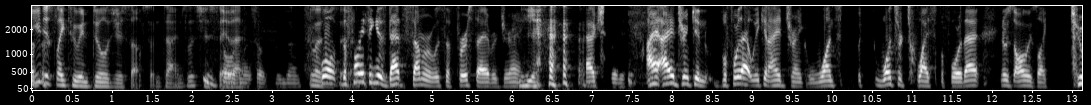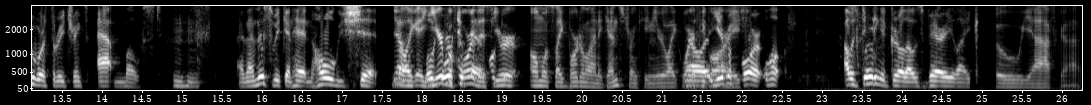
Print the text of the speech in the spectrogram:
uh, You just like to indulge yourself sometimes. Let's just say that. Well, the that. funny thing is that summer was the first I ever drank. Yeah. Actually, I, I had drinking before that weekend. I had drank once, once or twice before that. And it was always like two or three drinks at most. hmm And then this weekend hit, and holy shit! Yeah, No, like a we'll- year we'll before this, you were almost like borderline against drinking. You're like, why no, are people a year our age? before. Well, I was dating a girl that was very like, Oh yeah, I forgot.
